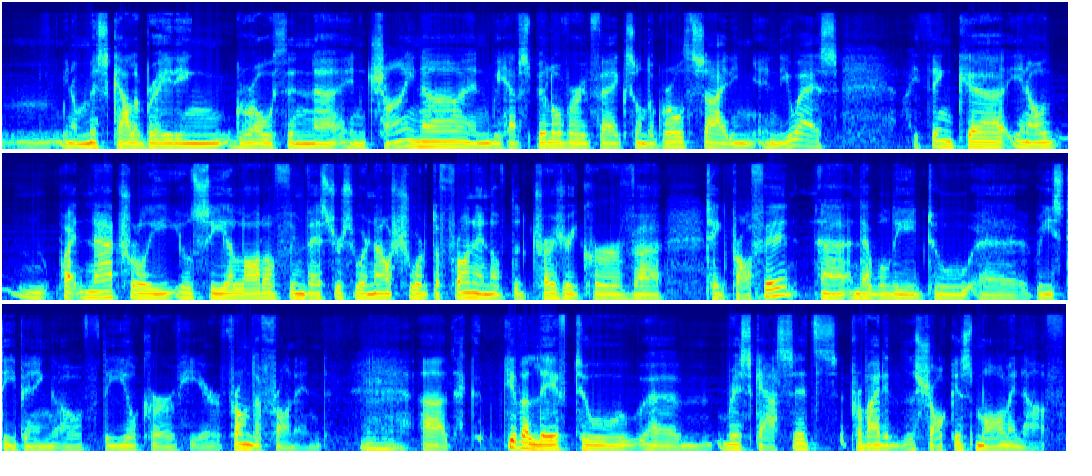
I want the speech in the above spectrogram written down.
mm, you know miscalibrating growth in uh, in China, and we have spillover effects on the growth side in, in the U.S. I think uh, you know quite naturally you'll see a lot of investors who are now short the front end of the treasury curve uh, take profit, uh, and that will lead to uh, re-steepening of the yield curve here from the front end. Mm-hmm. Uh, that could give a lift to um, risk assets, provided the shock is small enough.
